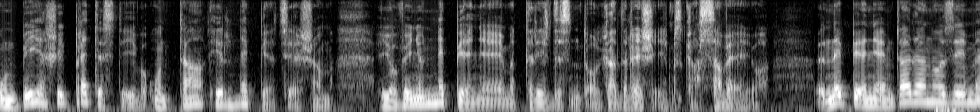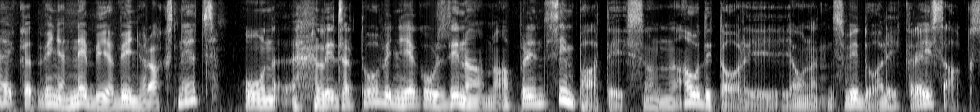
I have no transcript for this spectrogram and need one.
un bija šī pretestība, un tā ir nepieciešama, jo viņu nepieņēma 30. gada režīms kā savējo. Nepieņēma tādā nozīmē, ka viņa nebija viņu rakstniece. Un līdz ar to viņi iegūst zināmu aprindu simpātijas un auditoriju jaunatnes vidū, arī kreisāks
